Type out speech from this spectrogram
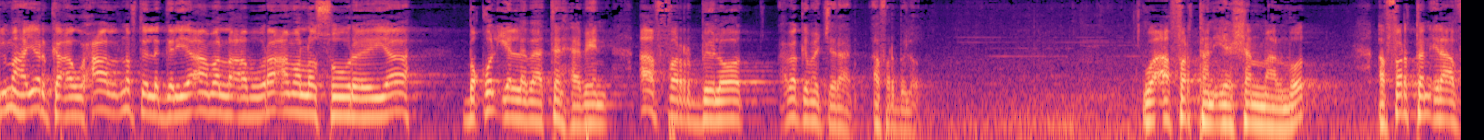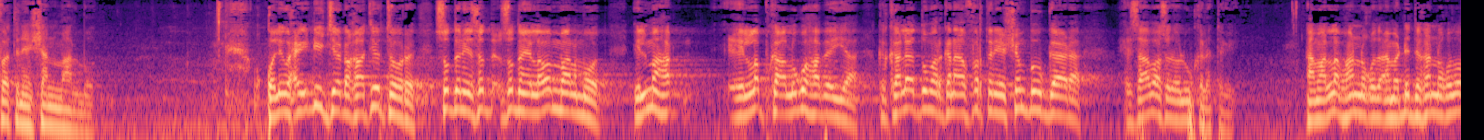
ilmaha yarka ah waxaa nafta la geliyaa ama la abuuraa ama la suureeyaa boqol iyo labaatan habeen. Afar bilood waxba kama jiraan afar bilood. Waa afartan iyo shan maalmood afartan ilaa afartan iyo shan maalmood qoli waxay dhihi jireen dhakhaatiirta hore soddon iyo laba maalmood ilmaha labkaa lagu habeeyaa ka kale dumarkana afartan iyo shan buu gaadhaa xisaabahaasoo dhan lagu kala tegay. Ama lab ha noqdo ama dhedig ha noqdo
